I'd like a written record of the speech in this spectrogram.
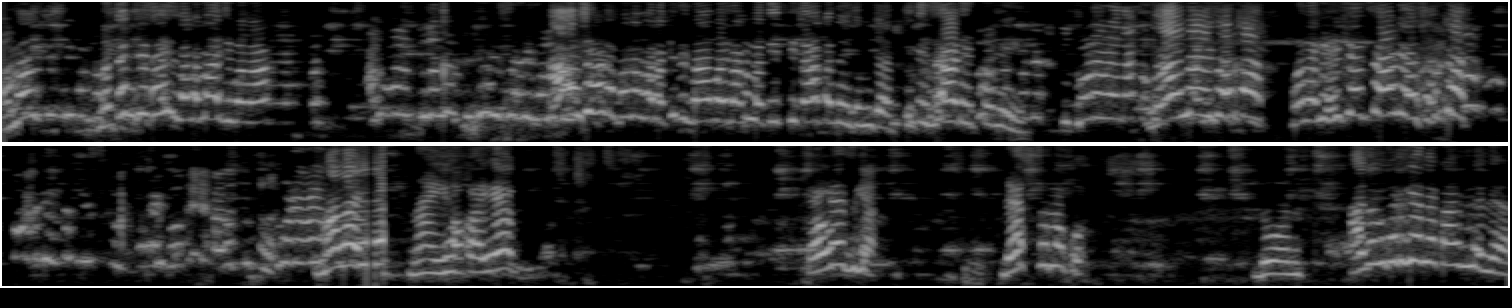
आम्हाला- मग तुमची size बघा माझी बघा. साड्या बघा, मला किती दाबायला लागलं, किती ताकद आहे तुमच्यात, किती जाड आहे तुम्ही. नाही, नाही, सरका. मला घ्यायच्या साड्या, सरका. मला एक- नाही का एक तेवढेच घ्या जास्त नको दोन अजून कुठे गेल्या काढलेल्या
